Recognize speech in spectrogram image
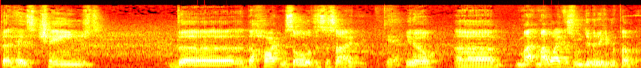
that has changed the the heart and soul of the society. Yeah. You know, um, my, my wife is from Dominican Republic.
